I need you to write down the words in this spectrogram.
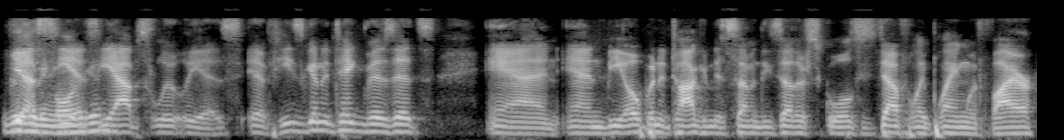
Yes, he Oregon? is. He absolutely is. If he's going to take visits and and be open to talking to some of these other schools, he's definitely playing with fire.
